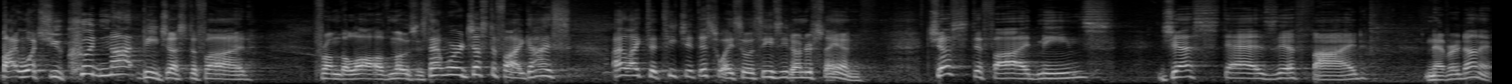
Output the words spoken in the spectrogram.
by what you could not be justified from the law of Moses. That word justified, guys, I like to teach it this way so it's easy to understand. Justified means just as if I'd never done it.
